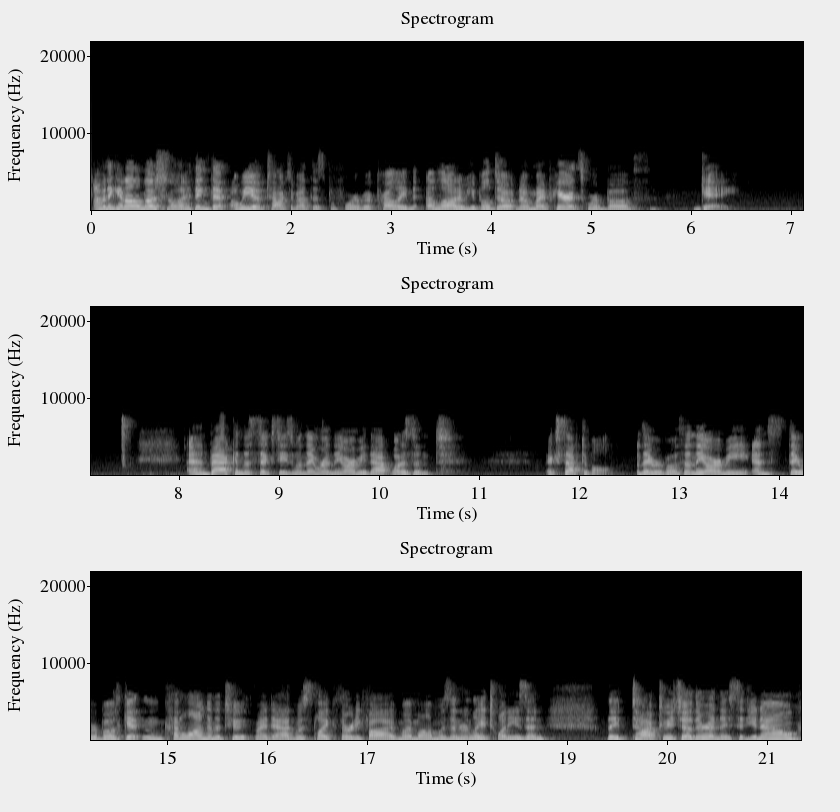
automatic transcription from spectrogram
I'm going to get all emotional. I think that we have talked about this before, but probably a lot of people don't know. My parents were both gay. And back in the 60s, when they were in the army, that wasn't acceptable. They were both in the army and they were both getting kind of long in the tooth. My dad was like 35, my mom was in her late 20s, and they talked to each other and they said, you know,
